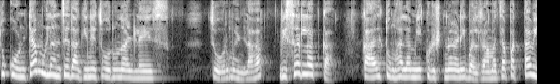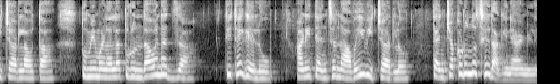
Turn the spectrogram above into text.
तू कोणत्या मुलांचे दागिने चोरून आणलेस? चोर म्हणला विसरलात का? काल तुम्हाला मी कृष्ण आणि बलरामाचा पत्ता विचारला होता. तुम्ही म्हणाला तू वृंदावनात जा. तिथे गेलो आणि त्यांचं नावही विचारलं. त्यांच्याकडूनच हे दागिने आणले.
